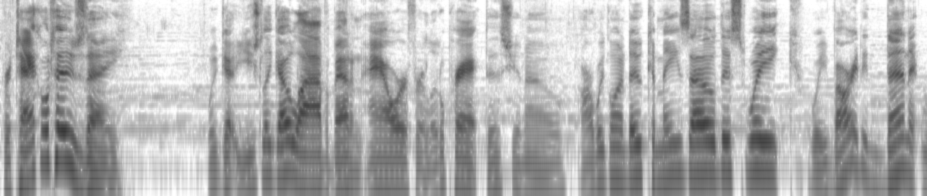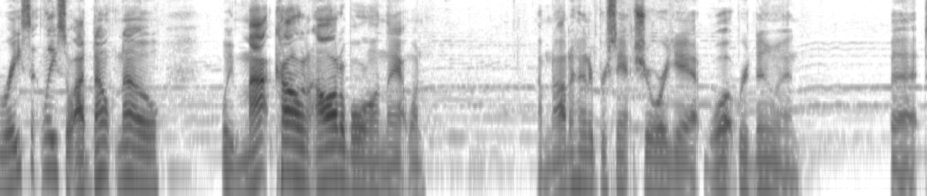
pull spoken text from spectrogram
for Tackle Tuesday we go usually go live about an hour for a little practice, you know. Are we going to do Camiso this week? We've already done it recently, so I don't know. We might call an audible on that one. I'm not 100% sure yet what we're doing. But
